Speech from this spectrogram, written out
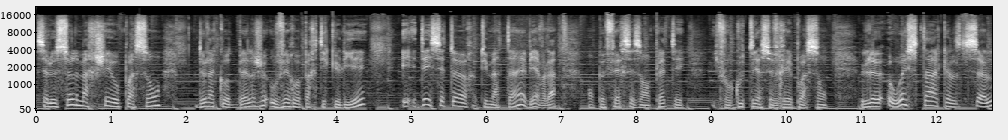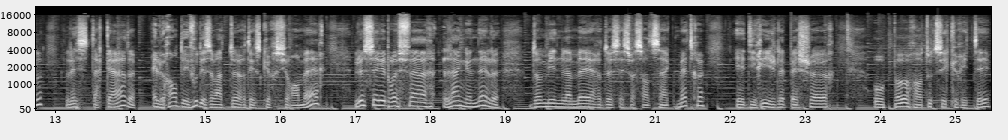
C'est le seul marché aux poissons de la côte belge ouvert aux particuliers. Et dès 7 heures du matin, eh bien voilà, on peut faire ses emplettes et il faut goûter à ce vrai poisson. Le Westakel l'estacade, est le rendez-vous des amateurs d'excursions en mer. Le célèbre phare Langenel domine la mer de ses 65 mètres et dirige les pêcheurs au port en toute sécurité.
